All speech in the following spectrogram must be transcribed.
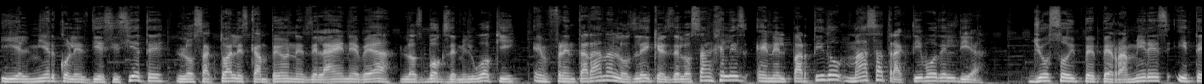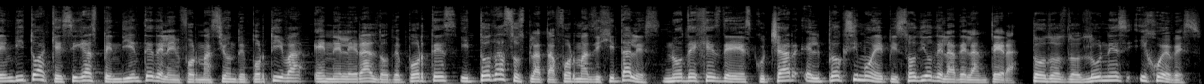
Y el miércoles 17, los actuales campeones de la NBA, los Bucks de Milwaukee, enfrentarán a los Lakers de Los Ángeles en el partido más atractivo del día. Yo soy Pepe Ramírez y te invito a que sigas pendiente de la información deportiva en el Heraldo Deportes y todas sus plataformas digitales. No dejes de escuchar el próximo episodio de La Delantera, todos los lunes y jueves.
